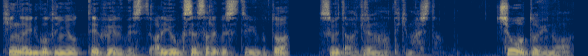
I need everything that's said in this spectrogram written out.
菌がいることによって増える物質、あるいは抑制される物質ということは、全て明らかになってきました。腸というのは、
